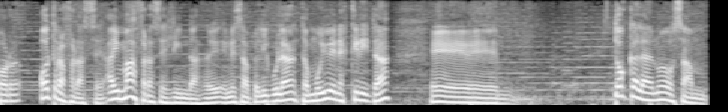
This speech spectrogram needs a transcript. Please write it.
por otra frase. Hay más frases lindas de- en esa película, está muy bien escrita. Eh, Tócala de nuevo Sam,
